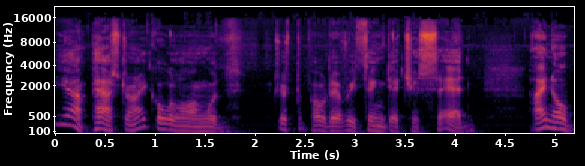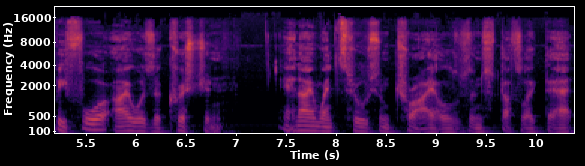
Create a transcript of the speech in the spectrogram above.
Yeah, Pastor, I go along with just about everything that you said. I know before I was a Christian, and I went through some trials and stuff like that.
